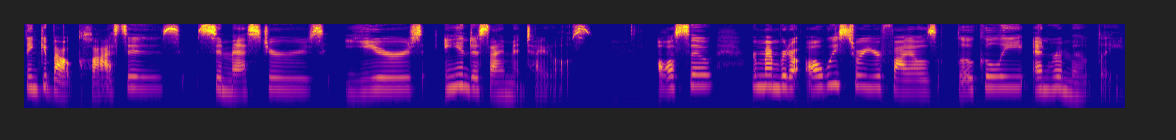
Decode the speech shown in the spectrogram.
Think about classes, semesters, years, and assignment titles. Also, remember to always store your files locally and remotely.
